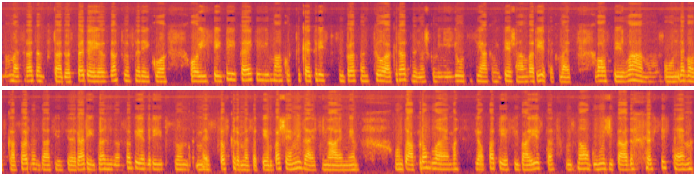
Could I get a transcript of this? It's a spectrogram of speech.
Nu, mēs redzam, ka tādos pēdējos datos arī, ko OECD pētījumā, kur tikai 13% cilvēki ir atzinuši, ka viņi jūtas, jā, ka viņi tiešām var ietekmēt valstī lēmumus. Nevalstiskās organizācijas ir arī daļa no sabiedrības, un mēs saskaramies ar tiem pašiem izaicinājumiem. Un tā problēma jau patiesībā ir tas, ka mums nav gluži tāda sistēma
